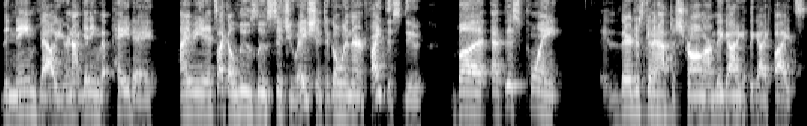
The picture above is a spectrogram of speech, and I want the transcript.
the name value. You're not getting the payday. I mean, it's like a lose lose situation to go in there and fight this dude. But at this point, they're just going to have to strong arm. They got to get the guy fights.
